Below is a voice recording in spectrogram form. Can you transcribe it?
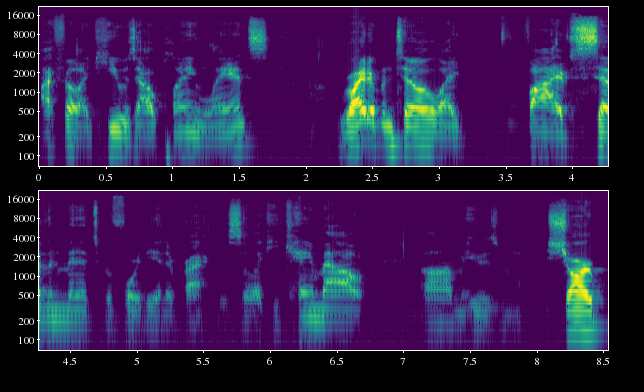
I felt like he was outplaying Lance right up until like five seven minutes before the end of practice. So like he came out, um, he was sharp,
